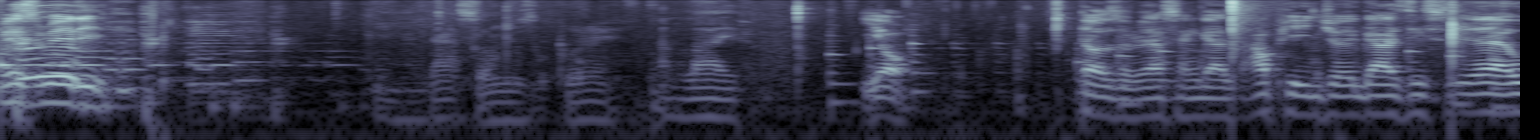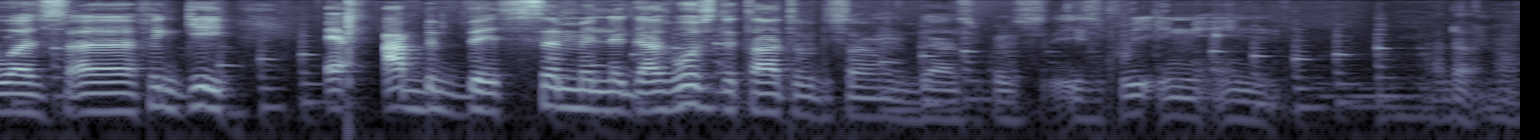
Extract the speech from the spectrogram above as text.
Miss Mary. That song is great. Alive. Yo, that was a reaction, guys. I hope you enjoyed, guys. This uh, was, uh, I think, Gay Abibe Semen, guys. What's the title of the song, guys? Because it's written in, I don't know.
